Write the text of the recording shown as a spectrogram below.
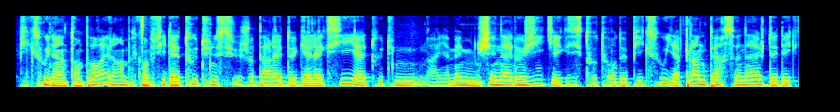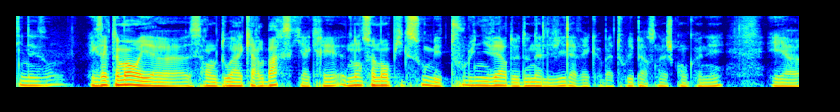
Picsou, il est intemporel, hein, parce qu'en plus, il a toute une. Je parlais de galaxies, il y a toute une. Il y a même une généalogie qui existe autour de Picsou. Il y a plein de personnages, de déclinaisons. Exactement, et euh, ça on le doit à Karl Barks qui a créé non seulement Picsou, mais tout l'univers de Donaldville avec bah, tous les personnages qu'on connaît. Et euh,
